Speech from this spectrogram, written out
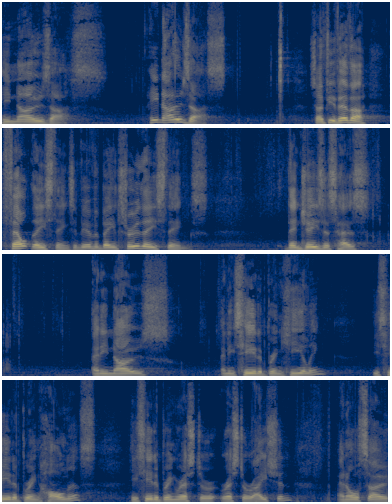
He knows us. He knows us. So if you've ever felt these things, if you've ever been through these things, then Jesus has, and he knows, and he's here to bring healing. He's here to bring wholeness. He's here to bring restor- restoration and also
